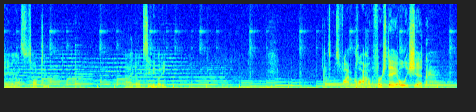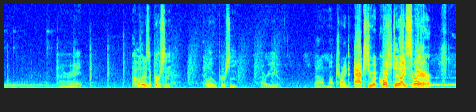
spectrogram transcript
Anyone else to talk to? I don't see anybody. It's almost 5 o'clock on the first day. Holy shit. Alright. Oh, there's a person. Hello, person. How are you? Uh, I'm not trying to ask you a question, I swear!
